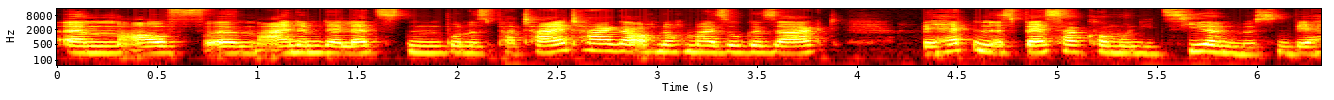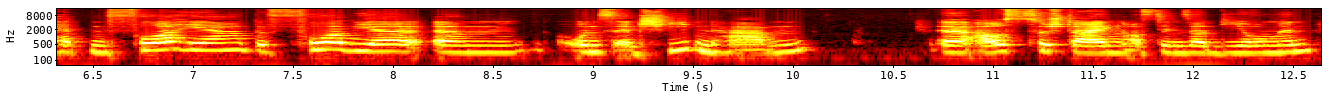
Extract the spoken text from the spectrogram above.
ähm, auf ähm, einem der letzten Bundesparteitage auch nochmal so gesagt, wir hätten es besser kommunizieren müssen. Wir hätten vorher, bevor wir ähm, uns entschieden haben, äh, auszusteigen aus den Sondierungen,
